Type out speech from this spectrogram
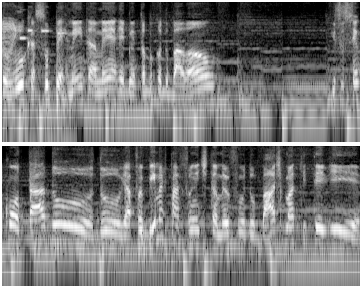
O Lucas, Superman também arrebentou a boca do balão. Isso sem contar do, do. Já foi bem mais pra frente também o filme do Batman que teve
